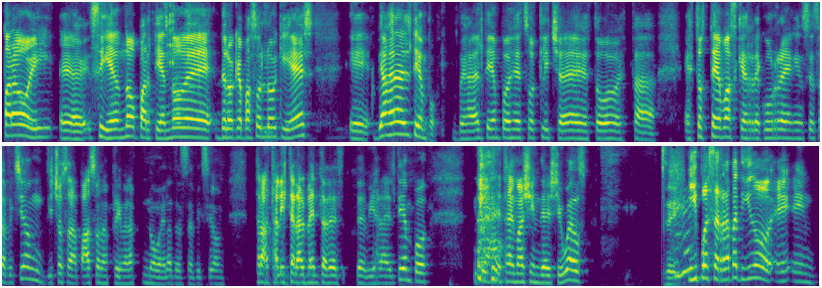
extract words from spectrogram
para hoy, eh, siguiendo, partiendo de, de lo que pasó en Loki, es eh, viajar del tiempo. Viajar del tiempo es estos clichés, estos, esta- estos temas que recurren en ciencia ficción. Dicho sea de paso, en las primeras novelas de ciencia ficción trata literalmente de, de viajar del tiempo. Time Machine de H.G. Wells. Sí. Y pues se ha repetido en, en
